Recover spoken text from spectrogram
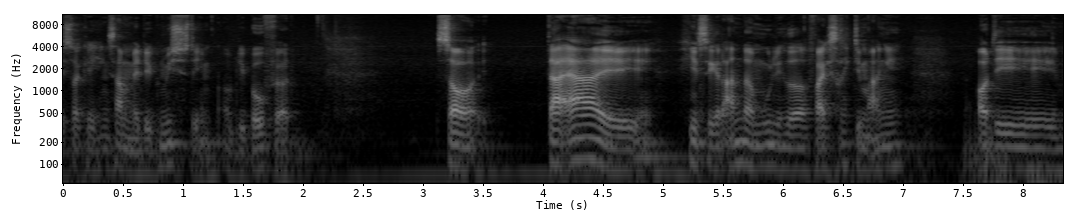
det så kan hænge sammen med et økonomisystem og blive bogført. Så der er øh, helt sikkert andre muligheder, faktisk rigtig mange, og det øh,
